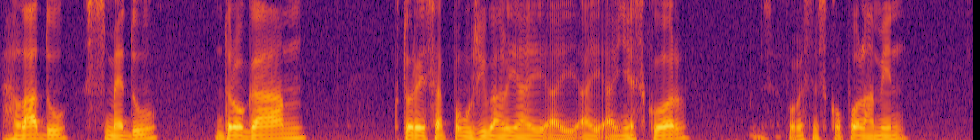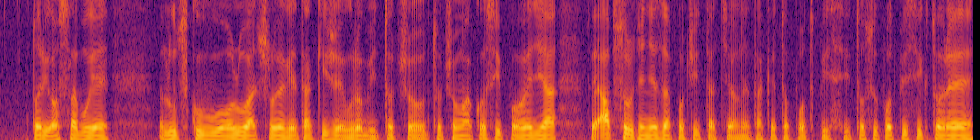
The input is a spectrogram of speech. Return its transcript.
hladu, smedu, drogám, ktoré sa používali aj, aj, aj, aj neskôr, povedzme skopolamin, ktorý oslabuje ľudskú vôľu a človek je taký, že urobí to, čo, to, čo mu ako si povedia. To je absolútne nezapočítateľné, takéto podpisy. To sú podpisy, ktoré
